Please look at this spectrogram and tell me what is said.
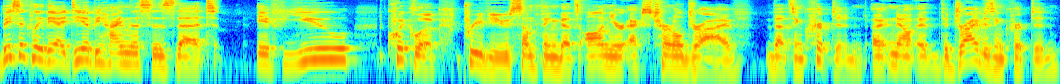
Basically, the idea behind this is that if you quick look preview something that's on your external drive that's encrypted, uh, now uh, the drive is encrypted,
